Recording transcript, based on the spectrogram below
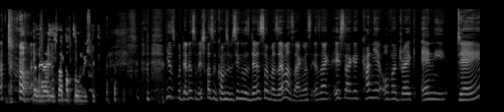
ich war doch so unwichtig. Hier ist, wo Dennis und ich rausgekommen sind, beziehungsweise Dennis soll mal selber sagen, was er sagt. Ich sage Kanye over Drake any day.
